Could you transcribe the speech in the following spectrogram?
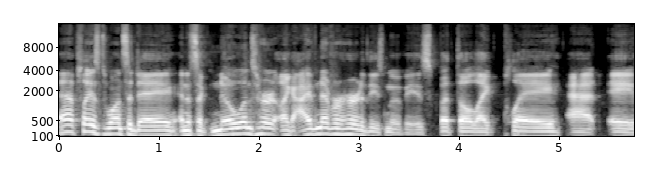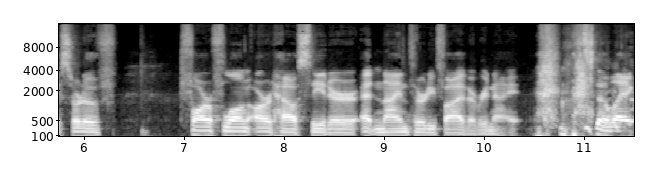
yeah, it plays once a day and it's like no one's heard like I've never heard of these movies, but they'll like play at a sort of far flung art house theater at 9:35 every night. so like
